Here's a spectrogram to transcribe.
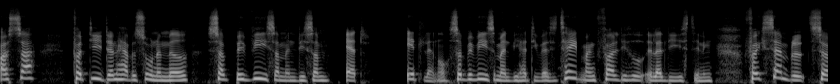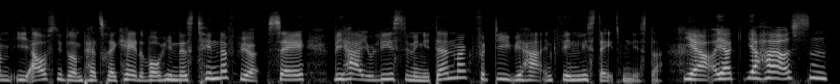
og så, fordi den her person er med, så beviser man ligesom, at et eller andet. Så beviser man, at vi har diversitet, mangfoldighed eller ligestilling. For eksempel som i afsnittet om patriarkatet, hvor hendes Tinderfyr sagde, vi har jo ligestilling i Danmark, fordi vi har en kvindelig statsminister. Ja, og jeg, jeg har også sådan...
